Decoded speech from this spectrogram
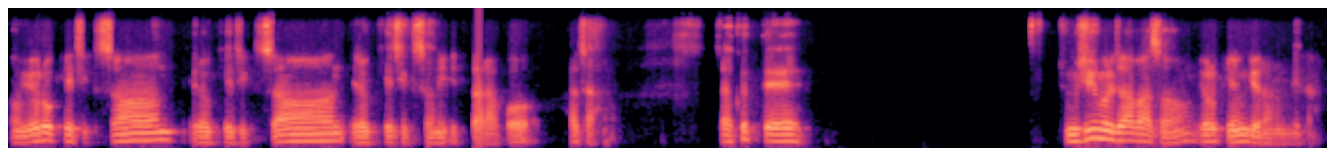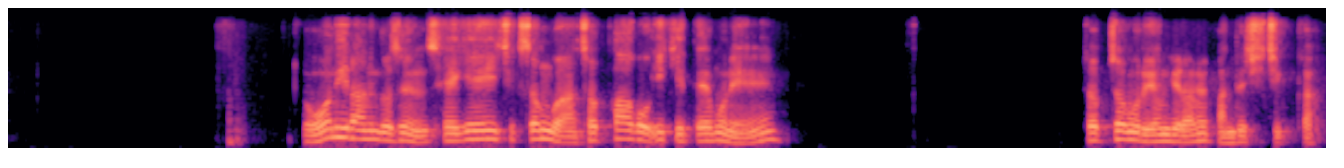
그럼 이렇게 직선, 이렇게 직선, 이렇게 직선이 있다라고 하자. 자, 그때 중심을 잡아서 이렇게 연결합니다. 원이라는 것은 세 개의 직선과 접하고 있기 때문에 접점으로 연결하면 반드시 직각.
